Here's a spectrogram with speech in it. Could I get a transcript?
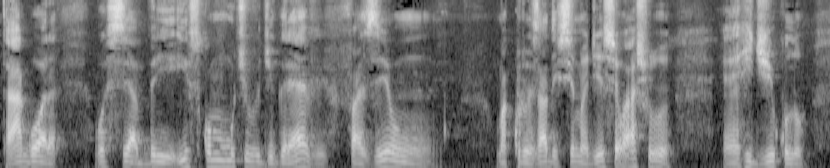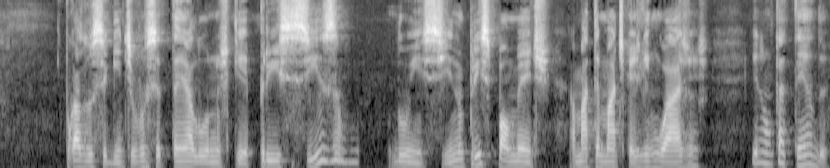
Tá? Agora, você abrir isso como motivo de greve, fazer um, uma cruzada em cima disso, eu acho é, ridículo. Por causa do seguinte, você tem alunos que precisam do ensino, principalmente a matemática e as linguagens, e não está tendo.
